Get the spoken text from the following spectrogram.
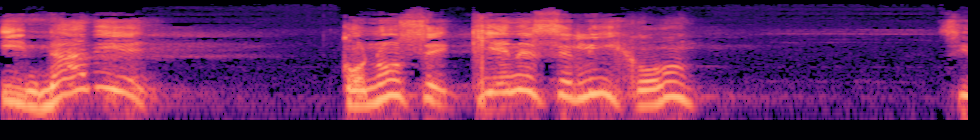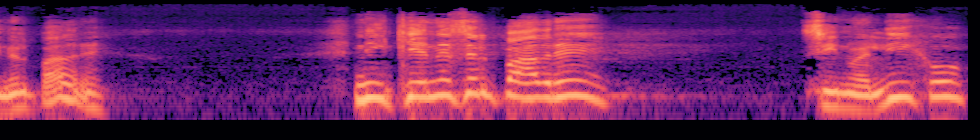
Y nadie conoce quién es el Hijo sin el Padre. Ni quién es el Padre sino el Hijo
